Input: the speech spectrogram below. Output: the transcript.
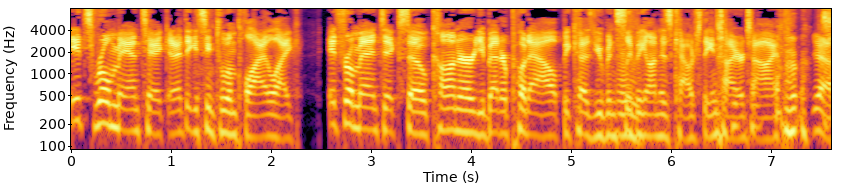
It's romantic, and I think it seemed to imply like it's romantic. So Conor, you better put out because you've been mm. sleeping on his couch the entire time. yeah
